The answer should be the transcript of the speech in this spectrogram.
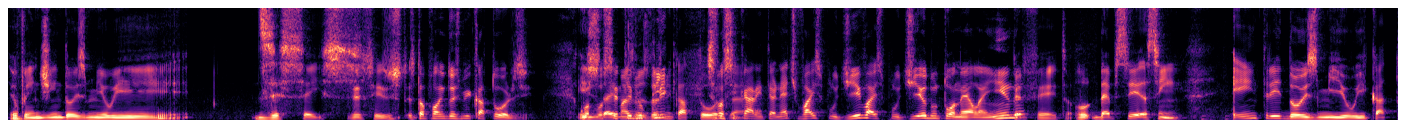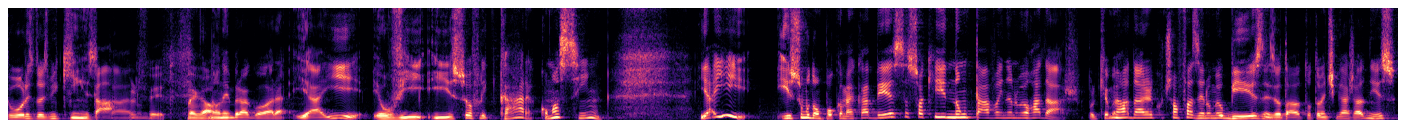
Eu vendi em 2016. 16. Você está falando em 2014. Quando Isso você teve o clique, 2014, se fosse, cara, a internet vai explodir, vai explodir, eu não tô nela ainda. Perfeito. Deve ser assim, entre 2014 e 2015. Tá, tá? perfeito. Legal. Não lembro agora. E aí eu vi isso, eu falei, cara, como assim? E aí isso mudou um pouco a minha cabeça, só que não estava ainda no meu radar. Porque o meu radar era continuar fazendo o meu business, eu estava totalmente engajado nisso.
